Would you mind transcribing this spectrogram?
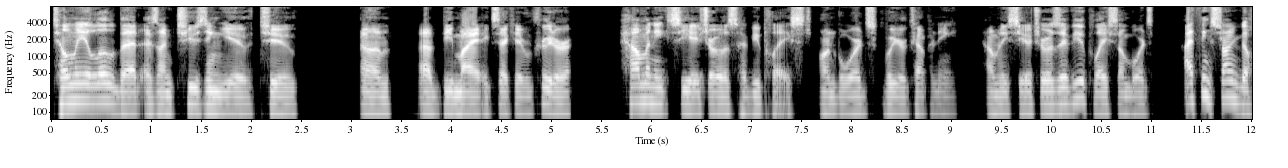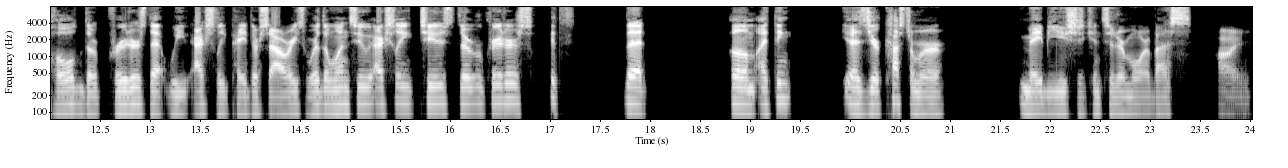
Tell me a little bit as I'm choosing you to um, uh, be my executive recruiter. How many CHROs have you placed on boards for your company? How many CHROs have you placed on boards? I think starting to hold the recruiters that we actually pay their salaries, we're the ones who actually choose the recruiters. It's that, um, I think as your customer, maybe you should consider more of us on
